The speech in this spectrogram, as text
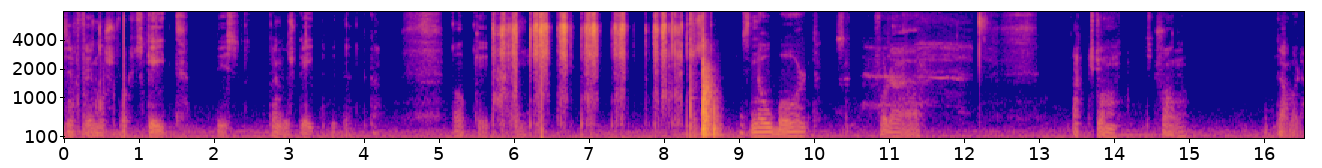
The famous for skate this kind of skate with that car. Okay. Snowboard for the action strong camera.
